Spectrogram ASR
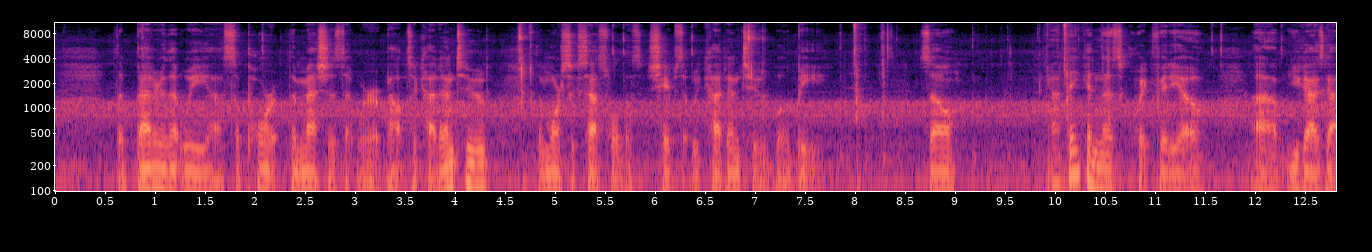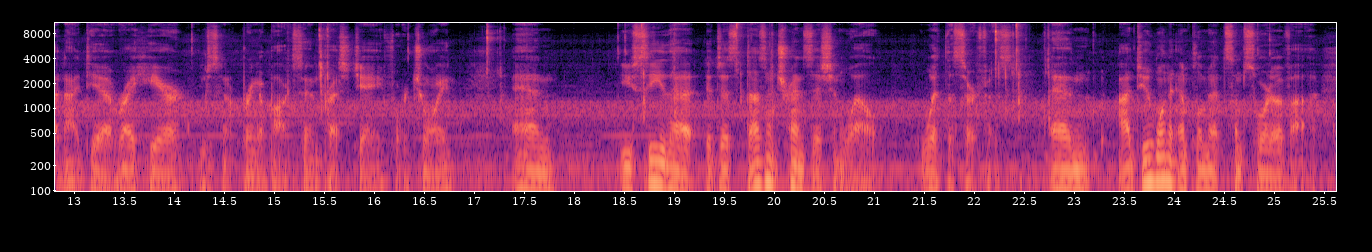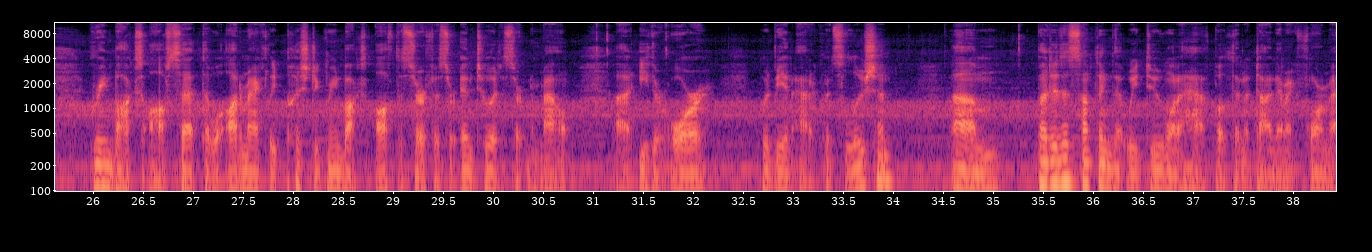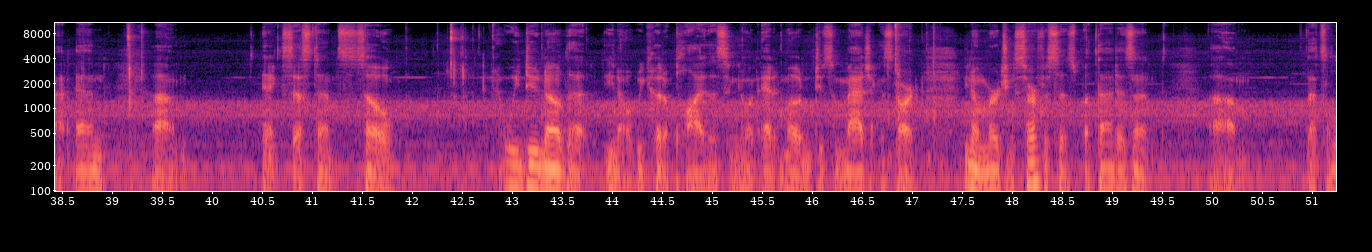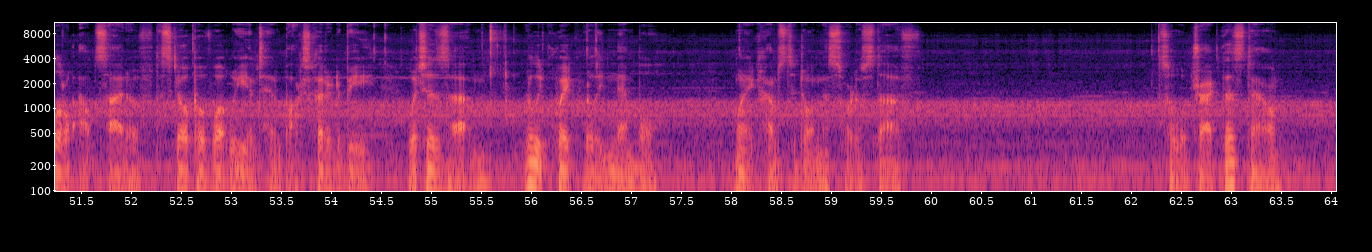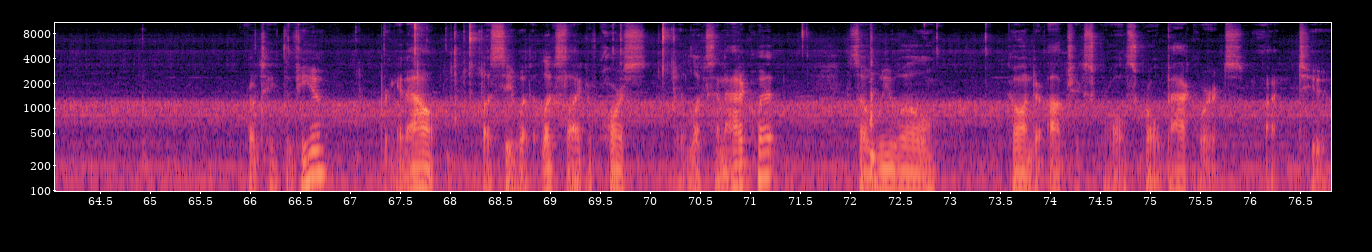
the better that we uh, support the meshes that we're about to cut into, the more successful the shapes that we cut into will be. So I think in this quick video, uh, you guys got an idea right here. I'm just going to bring a box in, press J for join, and you see that it just doesn't transition well with the surface. And I do want to implement some sort of uh, green box offset that will automatically push the green box off the surface or into it a certain amount. Uh, either or would be an adequate solution. Um, but it is something that we do want to have both in a dynamic format and um, in existence. So we do know that you know we could apply this and go in edit mode and do some magic and start you know merging surfaces, but that isn't um, that's a little outside of the scope of what we intend Box Cutter to be, which is um, really quick, really nimble when it comes to doing this sort of stuff. So we'll drag this down, rotate the view, bring it out. Let's see what it looks like. Of course, it looks inadequate. So we will go under object scroll, scroll backwards. One, two,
